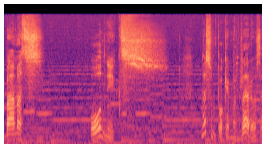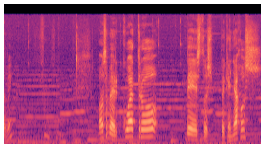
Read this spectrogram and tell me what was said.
Vamos. Onix. No es un Pokémon raro, ¿saben? Vamos a ver, cuatro de estos pequeñajos.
